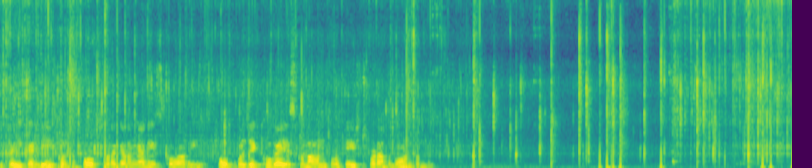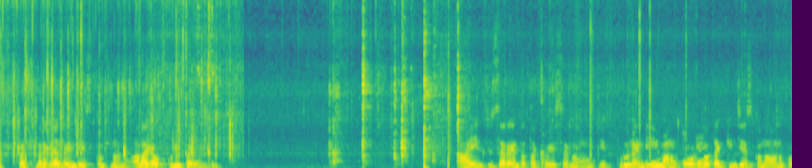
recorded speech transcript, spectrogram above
ఈ ఫ్రైకి అండి కొంచెం పోపు కూడా ఘనంగా వేసుకోవాలి పోపు కొంచెం ఎక్కువగా వేసుకున్నాం అనుకో టేస్ట్ కూడా అంత బాగుంటుంది. పచ్చిమిరకాయలు రెండు వేసుకుంటున్నాను. అలాగే ఒక కుల్లిపాయ అండి. ఆయిల్ చూసారా ఎంత తక్కువ వేసానో? ఎప్పుడునండి మనం కూరలో తగ్గించేసుకున్నాం అనుకో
